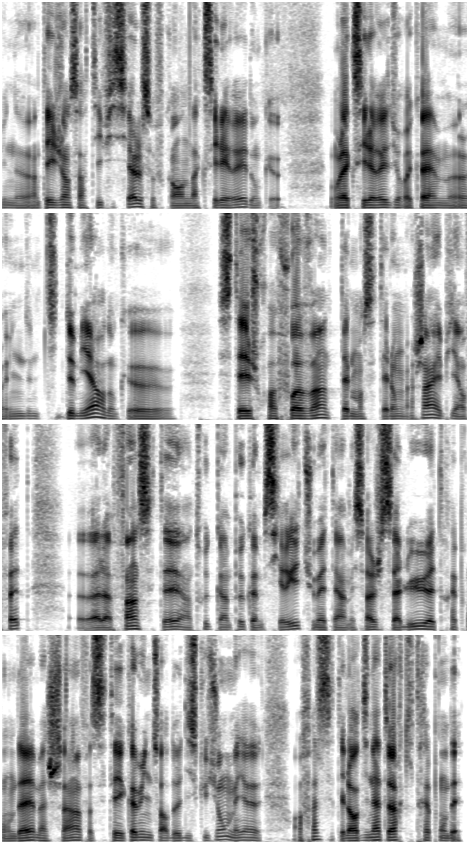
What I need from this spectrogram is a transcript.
d'une intelligence artificielle, sauf qu'en accéléré. Donc, euh, bon, l'accéléré durait quand même une, petite demi-heure, donc c'était, je crois, x20 tellement c'était long machin. Et puis en fait, euh, à la fin, c'était un truc un peu comme Siri. Tu mettais un message salut, elle te répondait machin. Enfin, c'était comme une sorte de discussion, mais euh, en face, c'était l'ordinateur qui te répondait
